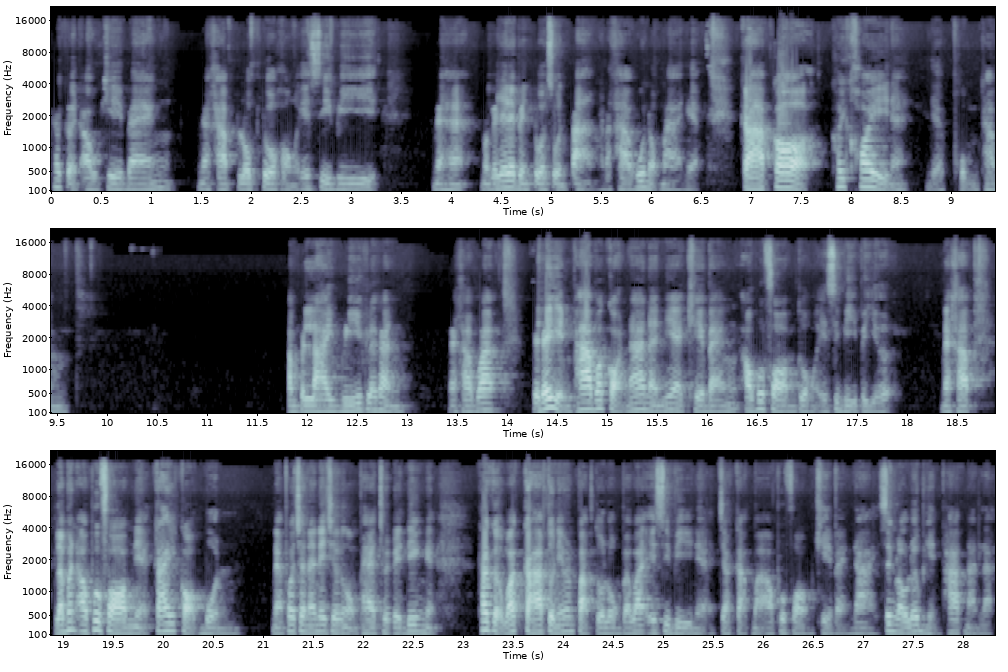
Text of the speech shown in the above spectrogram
ถ้าเกิดเอา K-Bank นะครับลบตัวของ SCB นะฮะมันก็จะได้เป็นตัวส่วนต่างราคาหุ้นออกมาเนี่ยกราฟก็ค่อยๆนะ เดี๋ยวผมทำทำเป็นราย week แล้วกันนะครับว่าจะได้เห็นภาพว่าก่อนหน้านั้นเนี่ย K-Bank เอาเ e อร์ฟอร์มตัวของ SCB ไปเยอะนะครับแล้วมันเอาเ e อร์ฟอร์มเนี่ยใกล้กรอบบนนะเพราะฉะนั้นในเชิงของ pair trading เนี่ยถ้าเกิดว่ากราฟตัวนี้มันปรับตัวลงแปลว่า SCB เนี่ยจะกลับมา outperform K-Bank ได้ ซึ่งเราเริ่มเห็นภาพนั้นแล้ว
